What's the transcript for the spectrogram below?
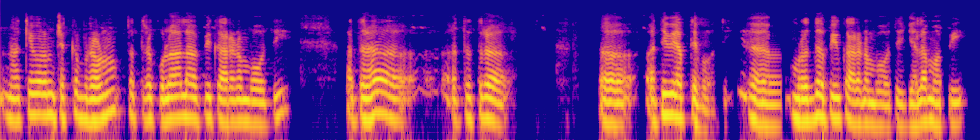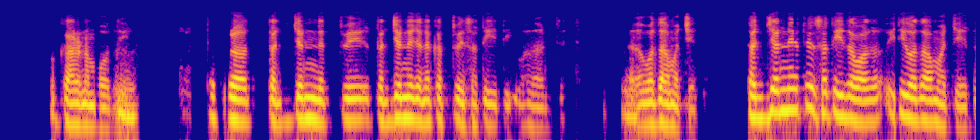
न केवलं चक्रभ्रमणं तत्र कुलाला अपि कारणं भवति। अतः तत्र अतिव्याप्तिः भवति। मृद् अपि कारणं भवति जलमपि कारणं भवति। हम्म। तत्र तज्जन्यत्वे तज्जन्यजनकत्वे सति इति वदामः। चेत्। तज्जन्यत्वे सति इति वदामः चेत्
